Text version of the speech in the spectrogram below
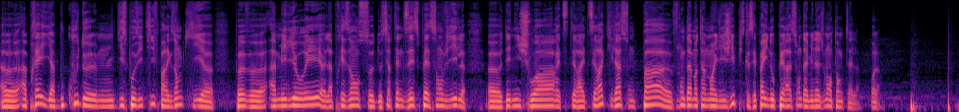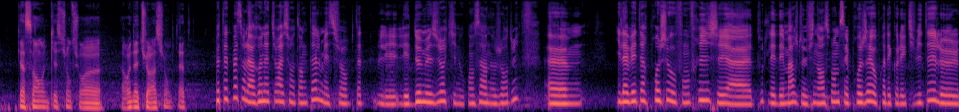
après, il y a beaucoup de hum, dispositifs, par exemple, qui peuvent améliorer la présence de certaines espèces en ville, des nichoirs, etc., etc., qui là sont pas fondamentalement éligibles puisque c'est pas une opération d'aménagement en tant que telle. Cassandre, une question sur euh, la renaturation peut-être? Peut-être pas sur la renaturation en tant que telle, mais sur peut-être les, deux mesures qui nous concernent aujourd'hui. Euh, il avait été reproché au Fonds Friche et à toutes les démarches de financement de ces projets auprès des collectivités le,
